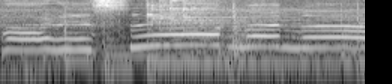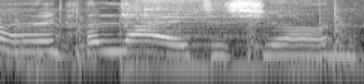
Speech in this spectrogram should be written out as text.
forests of my mind, a light is shone.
